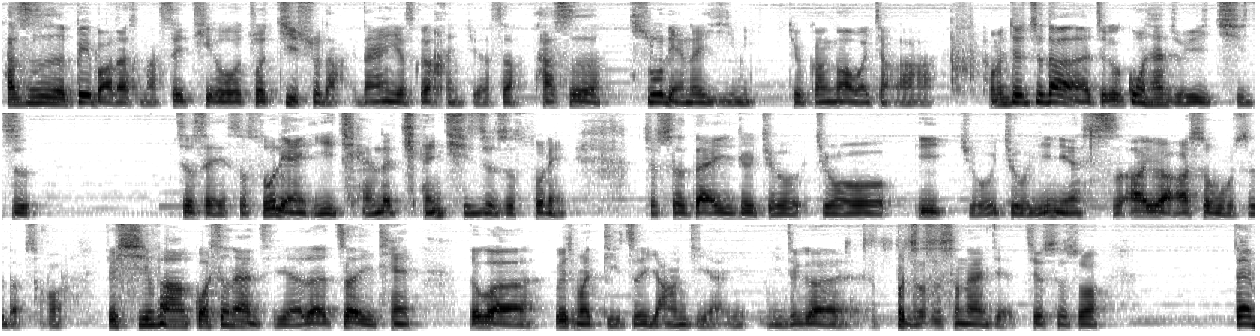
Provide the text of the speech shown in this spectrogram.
他是贝宝的什么 CTO，做技术的，当然也是个狠角色。他是苏联的移民，就刚刚我讲了哈，我们都知道这个共产主义旗帜。是谁？是苏联以前的前旗帜是苏联，就是在一九九九一九九一年十二月二十五日的时候，就西方过圣诞节的这一天，如果为什么抵制洋节？你这个不只是圣诞节，就是说，在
